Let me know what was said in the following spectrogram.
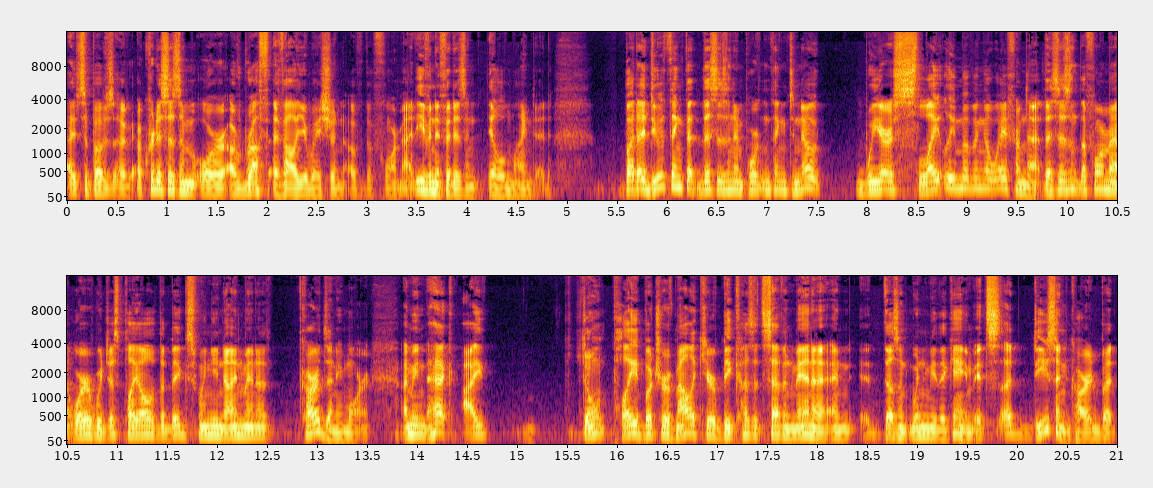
I suppose, a, a criticism or a rough evaluation of the format, even if it isn't ill minded. But I do think that this is an important thing to note. We are slightly moving away from that. This isn't the format where we just play all of the big swingy nine mana cards anymore. I mean, heck, I don't play Butcher of Malakir because it's seven mana and it doesn't win me the game. It's a decent card, but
